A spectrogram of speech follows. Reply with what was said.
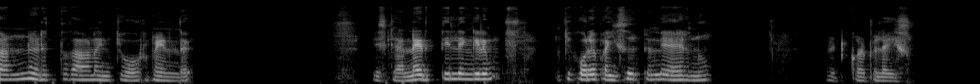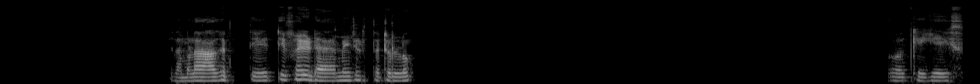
കണ്ണെടുത്തതാണ് എനിക്ക് ഓർമ്മയുണ്ട്. ഗൈസ് കണ്ണെടുത്തില്ലെങ്കിലും എനിക്ക് കുറേ പൈസ കിട്ടേണ്ടതായിരുന്നു ബട്ട് കുഴപ്പമില്ല ഗൈസ് നമ്മൾ ആകെ തേർട്ടി ഫൈവ് ഡാമേജ് എടുത്തിട്ടുള്ളൂ. ഓക്കെ ഗേസ്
